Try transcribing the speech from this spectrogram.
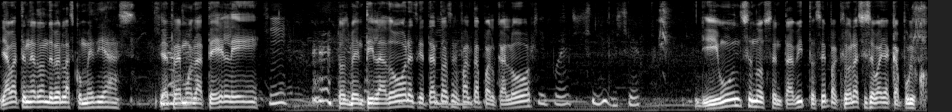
Ya va a tener donde ver las comedias. Ya traemos la tele, sí, los ventiladores que tanto hacen falta para el calor. sí, pues, sí, es cierto. Y un- unos centavitos, ¿eh? Para que ahora sí se vaya a Acapulco.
